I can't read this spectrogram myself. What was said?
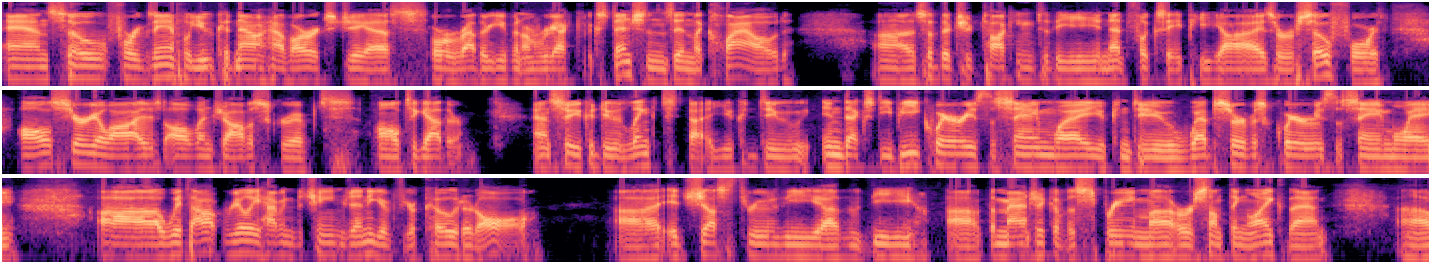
And so, for example, you could now have RxJS or rather even reactive extensions in the cloud uh, so that you're talking to the Netflix APIs or so forth, all serialized, all in JavaScript, all together. And so you could do linked, uh, you could do IndexedDB queries the same way, you can do web service queries the same way, uh, without really having to change any of your code at all. Uh, it's just through the uh, the uh, the magic of Esprima or something like that,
